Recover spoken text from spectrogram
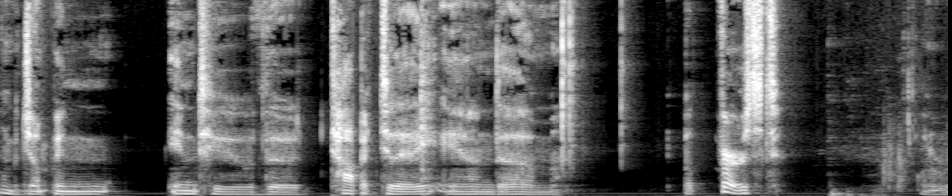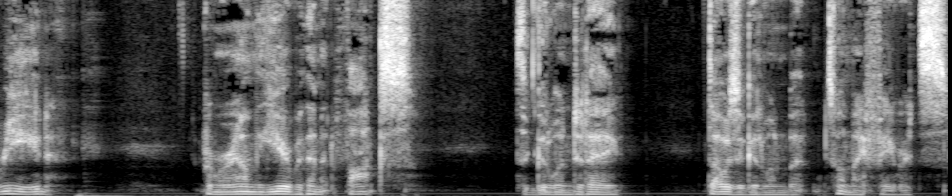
I'm gonna jump in into the topic today, and um, but first, want to read from around the year with Emmet Fox. It's a good one today. It's always a good one, but it's one of my favorites.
